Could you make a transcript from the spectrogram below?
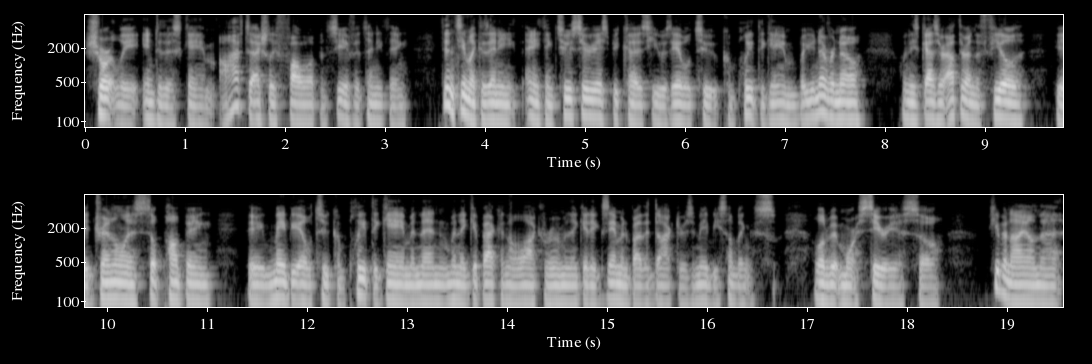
shortly into this game. I'll have to actually follow up and see if it's anything. It didn't seem like it's any anything too serious because he was able to complete the game. But you never know when these guys are out there on the field. The adrenaline is still pumping they may be able to complete the game. And then when they get back in the locker room and they get examined by the doctors, it may be something a little bit more serious. So keep an eye on that.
